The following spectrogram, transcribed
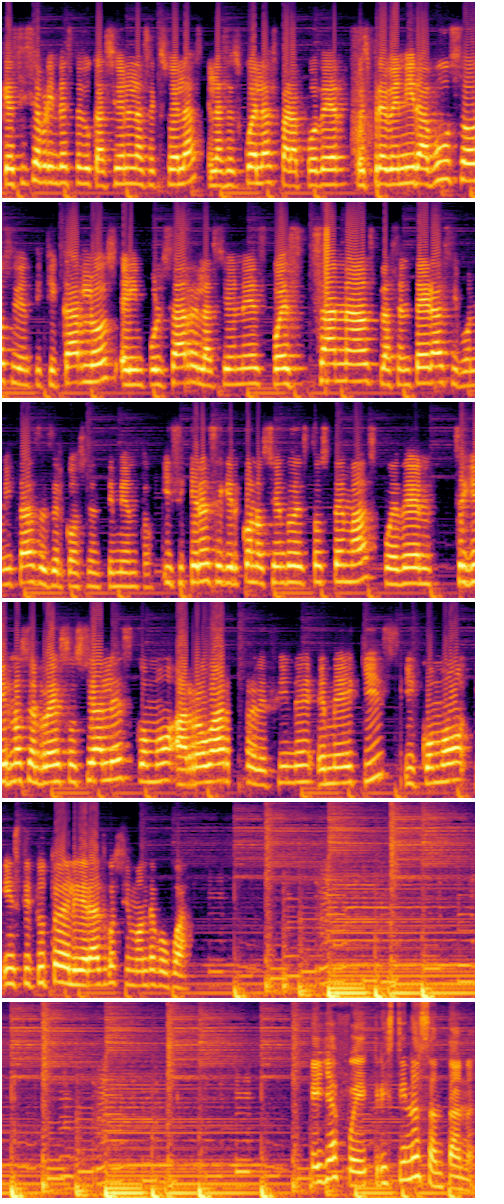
que sí se brinde esta educación en las escuelas, en las escuelas para poder pues prevenir abusos, identificarlos e impulsar relaciones pues sanas, placenteras y bonitas desde el consentimiento. Y si quieren seguir conociendo estos temas, pueden seguirnos en redes sociales como arroba redefine MX y como Instituto de Liderazgo Simón de Beauvoir. Ella fue Cristina Santana,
